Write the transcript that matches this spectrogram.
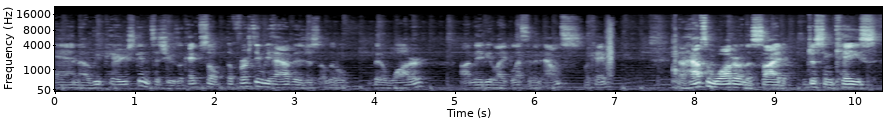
and uh, repair your skin tissues, okay? So the first thing we have is just a little bit of water, uh, maybe like less than an ounce, okay? Now have some water on the side just in case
